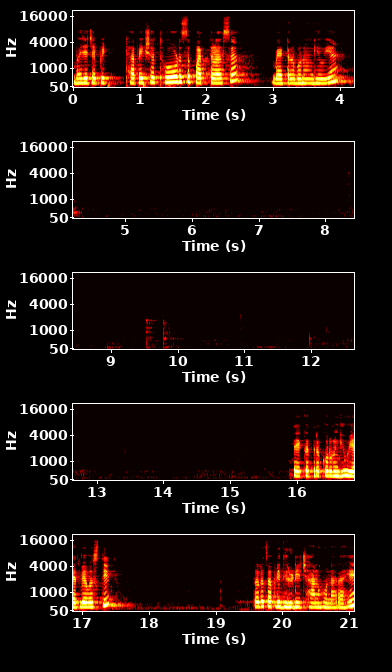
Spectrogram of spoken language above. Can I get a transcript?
भाज्याच्या पिठापेक्षा थोडंसं पातळ असं बॅटर बनवून घेऊया. ते एकत्र करून घेऊयात व्यवस्थित. तरच आपली धिरडी छान होणार आहे.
